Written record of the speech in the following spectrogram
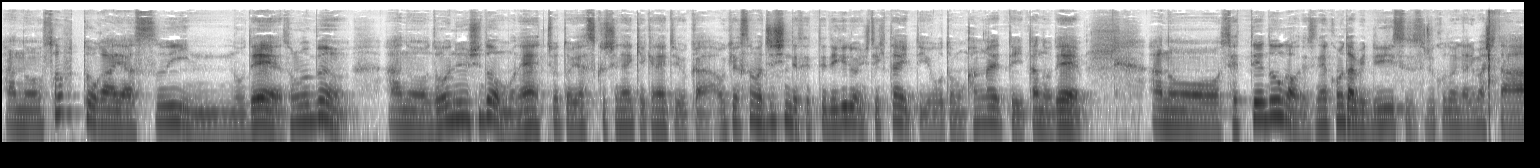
あのソフトが安いのでその分あの導入指導もねちょっと安くしなきゃいけないというかお客様自身で設定できるようにしていきたいっていうことも考えていたのであの設定動画をですねこの度リリースすることになりました。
